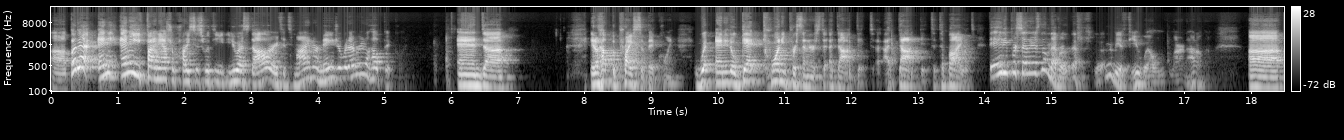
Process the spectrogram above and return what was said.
Uh, but yeah, any any financial crisis with the U.S. dollar, if it's minor, major, whatever, it'll help Bitcoin, and uh, it'll help the price of Bitcoin, and it'll get twenty percenters to adopt it, adopt it, to, to buy it. The eighty percenters, they'll never. Maybe a few will learn. I don't know. Uh,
